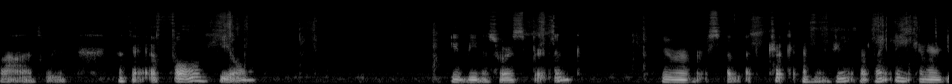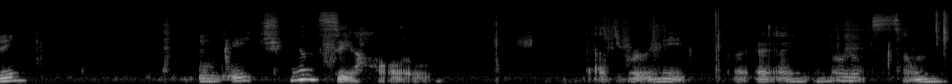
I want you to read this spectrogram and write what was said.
Wow, that's weird. Okay, a full heal, a Venusaur Spirit Link, a reverse electric energy or lightning energy, and a Chansey Holo. That's really neat. I, I, I know I don't sound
